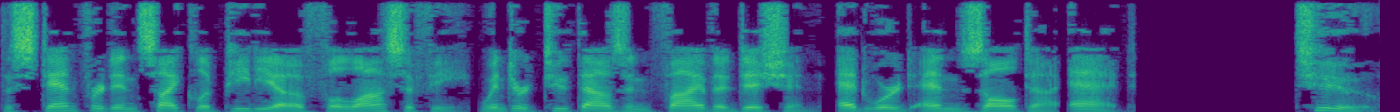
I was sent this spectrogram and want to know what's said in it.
The Stanford Encyclopedia of Philosophy Winter 2005 edition, Edward N. Zalta ed. 2.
